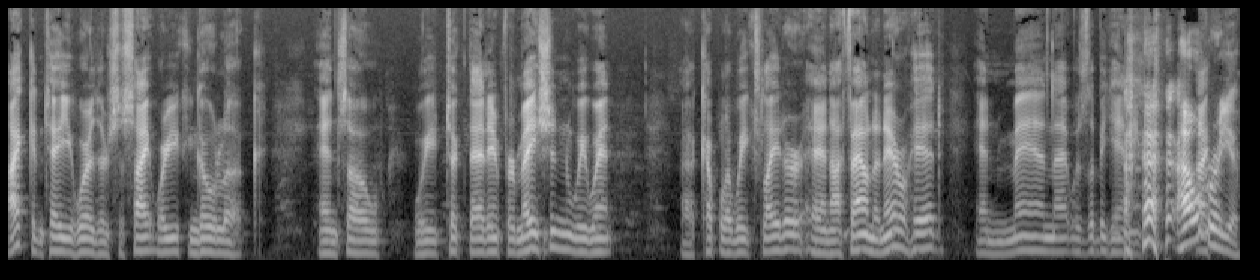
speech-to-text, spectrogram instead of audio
I can tell you where there's a site where you can go look. And so we took that information. We went a couple of weeks later, and I found an arrowhead, and man, that was the beginning. How old I, were you?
